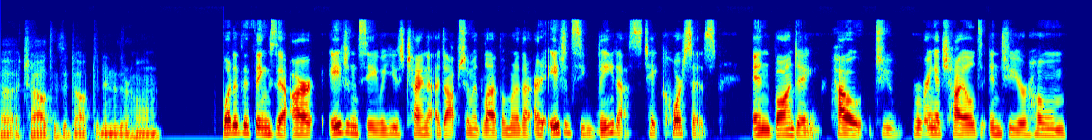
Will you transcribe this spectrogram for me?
uh, a child who's adopted into their home? One of the things that our agency, we use China Adoption with Love, and one of the, our agency made us take courses in bonding, how to bring a child into your home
